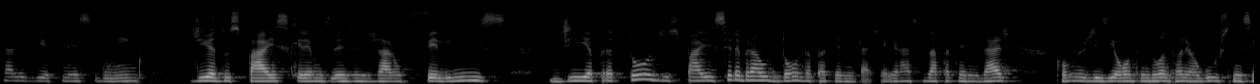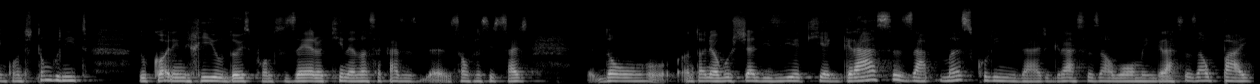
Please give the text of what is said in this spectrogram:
muita alegria que nesse domingo, Dia dos Pais, queremos desejar um feliz dia para todos os pais e celebrar o dom da paternidade. É graças à paternidade, como nos dizia ontem do Antônio Augusto, nesse encontro tão bonito do Corin Rio 2.0 aqui na nossa casa eh, São Francisco de Sales, Dom Antônio Augusto já dizia que é graças à masculinidade, graças ao homem, graças ao pai,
